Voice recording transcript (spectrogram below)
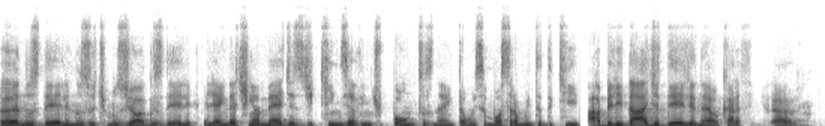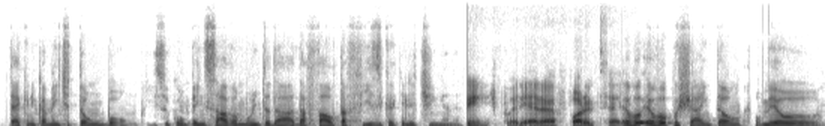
anos dele, nos últimos jogos dele, ele ainda tinha médias de 15 a 20 pontos, né? Então isso mostra muito do que a habilidade dele, né? O cara assim, era tecnicamente tão bom, isso compensava muito da, da falta física que ele tinha, né? Sim, tipo, ele era fora de série. Eu vou, eu vou puxar, então, o meu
